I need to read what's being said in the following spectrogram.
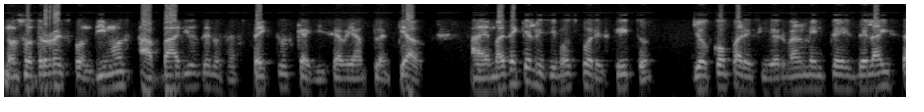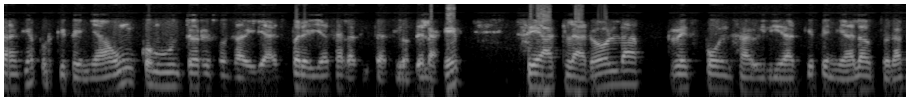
nosotros respondimos a varios de los aspectos que allí se habían planteado. Además de que lo hicimos por escrito, yo comparecí verbalmente desde la distancia porque tenía un conjunto de responsabilidades previas a la citación de la JEP. Se aclaró la responsabilidad que tenía la doctora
